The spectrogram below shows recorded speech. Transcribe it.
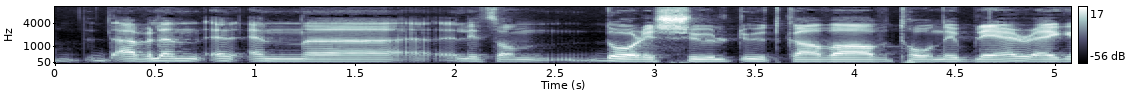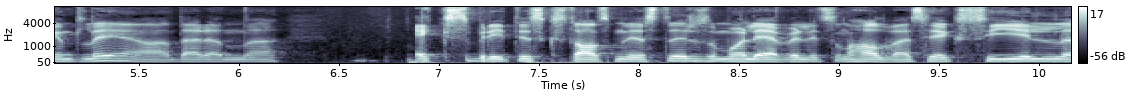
Det er vel en, en, en, eh, litt sånn dårlig skjult utgave av Tony Blair, egentlig. Det er en eh, eks-britisk statsminister som må leve litt sånn halvveis i eksil.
